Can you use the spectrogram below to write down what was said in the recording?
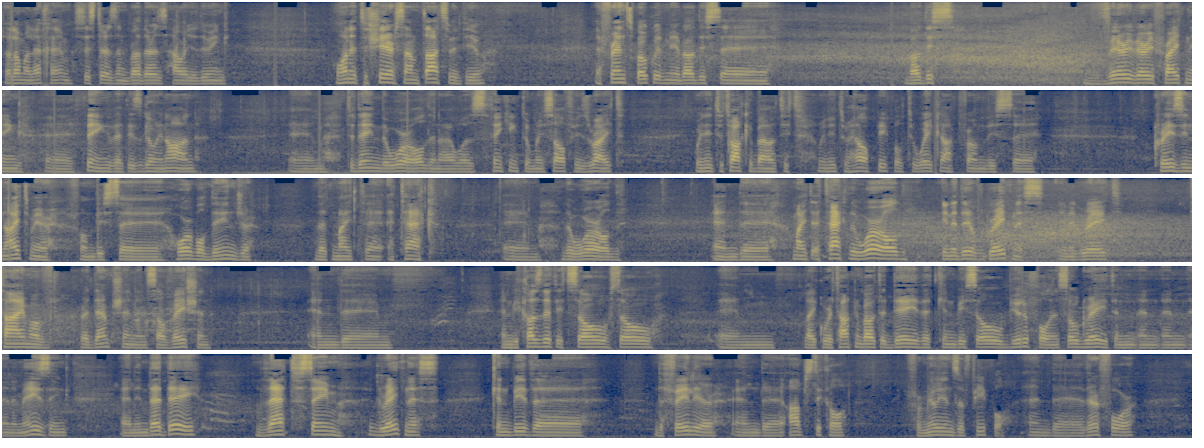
Shalom Aleichem, sisters and brothers, how are you doing? Wanted to share some thoughts with you. A friend spoke with me about this uh, about this very very frightening uh, thing that is going on um, today in the world, and I was thinking to myself, he's right. We need to talk about it. We need to help people to wake up from this. Uh, crazy nightmare from this uh, horrible danger that might uh, attack um, the world and uh, might attack the world in a day of greatness, in a great time of redemption and salvation. And um, and because that it's so so um, like we're talking about a day that can be so beautiful and so great and, and, and, and amazing. And in that day that same greatness can be the the failure and the obstacle for millions of people. And uh, therefore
